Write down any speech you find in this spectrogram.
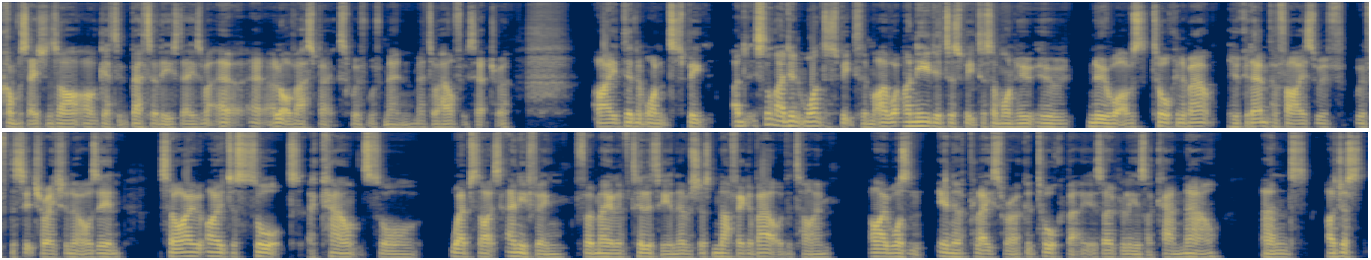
conversations are, are getting better these days about a, a lot of aspects with with men, mental health, etc. I didn't want to speak. It's not that I didn't want to speak to them. I, I needed to speak to someone who, who knew what I was talking about, who could empathise with with the situation that I was in. So I, I just sought accounts or websites, anything for male infertility, and there was just nothing about at the time. I wasn't in a place where I could talk about it as openly as I can now, and I just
